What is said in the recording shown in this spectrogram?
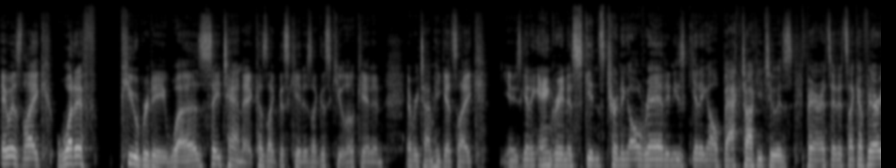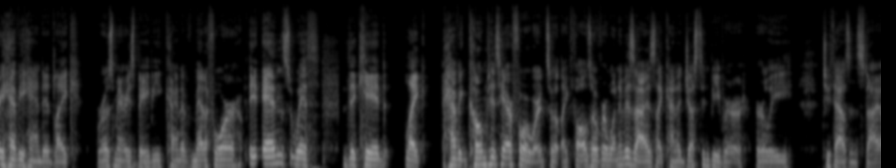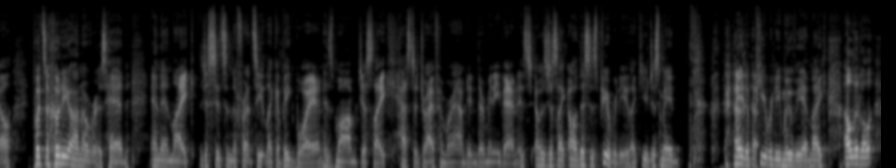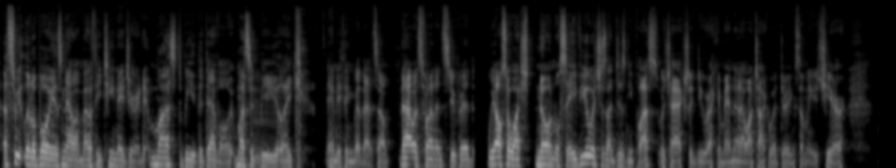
it was like what if puberty was satanic because like this kid is like this cute little kid and every time he gets like you know, he's getting angry and his skin's turning all red and he's getting all back talky to his parents and it's like a very heavy handed like rosemary's baby kind of metaphor it ends with the kid like having combed his hair forward so it like falls over one of his eyes like kind of justin bieber early 2000s style puts a hoodie on over his head and then like just sits in the front seat like a big boy and his mom just like has to drive him around in their minivan. It's i was just like oh this is puberty. Like you just made made a puberty movie and like a little a sweet little boy is now a mouthy teenager and it must be the devil. It mustn't be like anything but that. So that was fun and stupid. We also watched no one will save you which is on disney plus which i actually do recommend and i want to talk about during something to cheer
